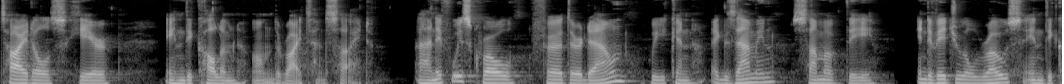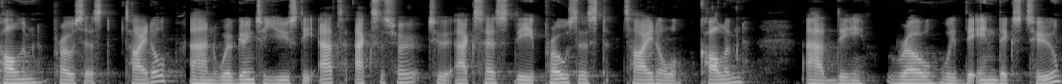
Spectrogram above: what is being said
titles here in the column on the right hand side. And if we scroll further down, we can examine some of the individual rows in the column processed title and we're going to use the at accessor to access the processed title column at the row with the index 2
